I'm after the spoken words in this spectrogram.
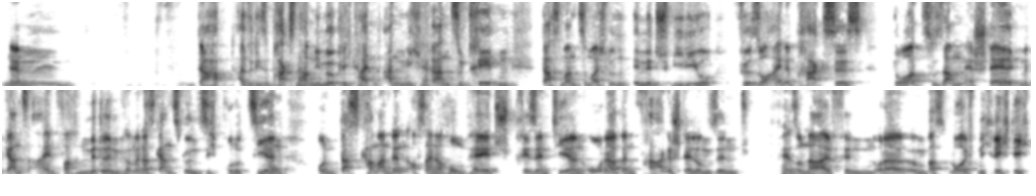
Mhm. Ähm, da habt, also diese Praxen haben die Möglichkeiten, an mich heranzutreten, dass man zum Beispiel so ein Image-Video für so eine Praxis dort zusammen erstellt. Mit ganz einfachen Mitteln können wir das ganz günstig produzieren und das kann man dann auf seiner Homepage präsentieren oder wenn Fragestellungen sind, Personal finden oder irgendwas läuft nicht richtig,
